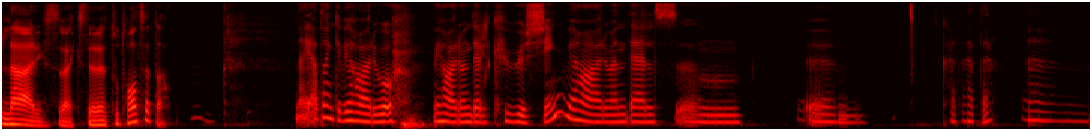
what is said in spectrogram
læringsverkstedet totalt sett? da? Nei, jeg tenker vi har jo, vi har jo en del kursing. Vi har jo en del um, um, Hva er det heter um,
